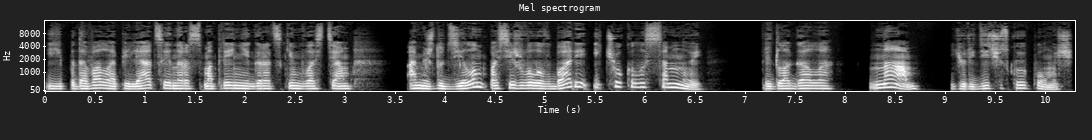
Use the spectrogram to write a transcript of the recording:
и подавала апелляции на рассмотрение городским властям, а между делом посиживала в баре и чокалась со мной, предлагала нам юридическую помощь.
